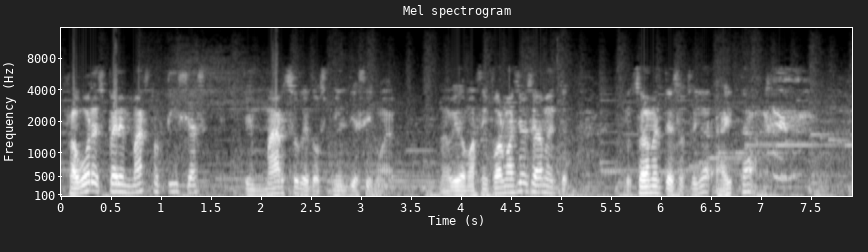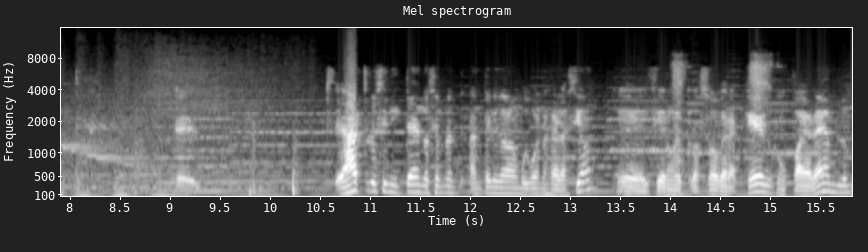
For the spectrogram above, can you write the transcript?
Por favor, esperen más noticias en marzo de 2019. No ha habido más información, solamente, solamente eso. Señor, ahí está. Eh, Atlus y Nintendo siempre han- tenido una muy buena relación. Eh, hicieron el crossover aquel con Fire Emblem.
